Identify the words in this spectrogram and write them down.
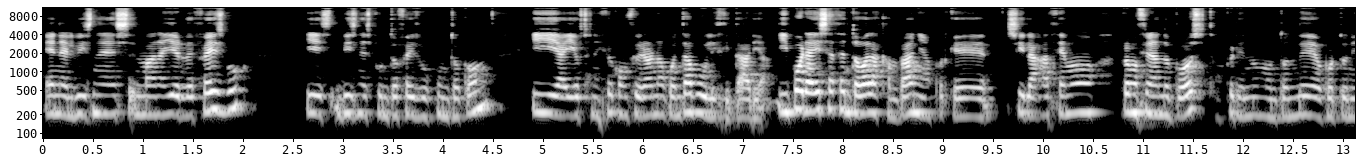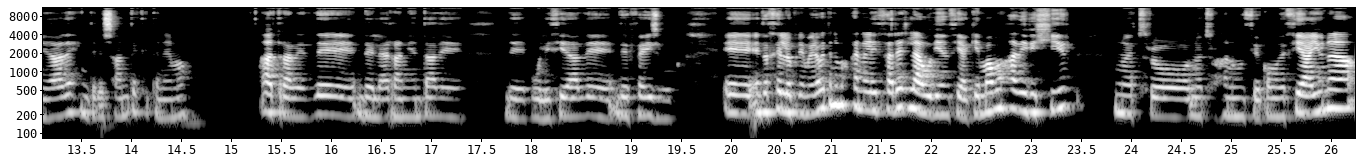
en el Business Manager de Facebook, es business.facebook.com y ahí os tenéis que configurar una cuenta publicitaria. Y por ahí se hacen todas las campañas, porque si las hacemos promocionando posts, estamos perdiendo un montón de oportunidades interesantes que tenemos a través de, la herramienta de, publicidad de, Facebook. Eh, entonces, lo primero que tenemos que analizar es la audiencia, a quién vamos a dirigir nuestro, nuestros anuncios. Como decía, hay una,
